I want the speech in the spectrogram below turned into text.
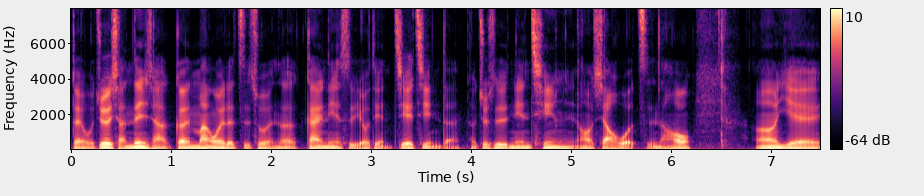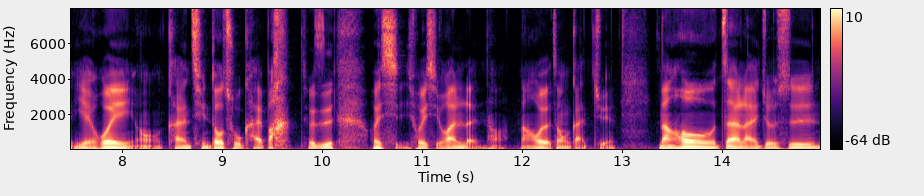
对我觉得闪电侠跟漫威的蜘蛛人的概念是有点接近的，就是年轻然后小伙子，然后嗯也也会哦看情窦初开吧，就是会喜会喜欢人哈，然后有这种感觉，然后再来就是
